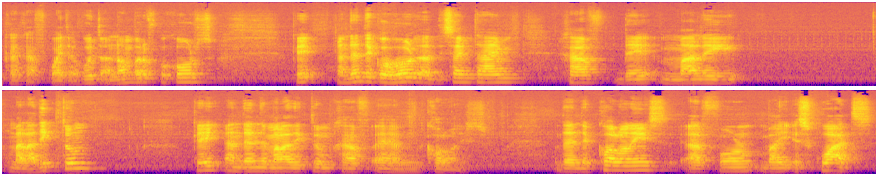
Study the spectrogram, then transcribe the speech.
can have quite a good a number of cohorts okay? And then the cohort at the same time have the male maledictum okay and then the maledictum have um, colonies. Then the colonies are formed by squads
